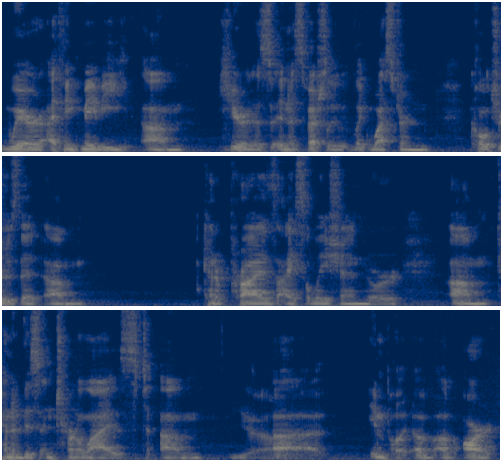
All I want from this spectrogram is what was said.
where I think maybe um, here and especially like Western cultures that um, kind of prize isolation or um, kind of this internalized um, yeah. uh, input of, of art,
